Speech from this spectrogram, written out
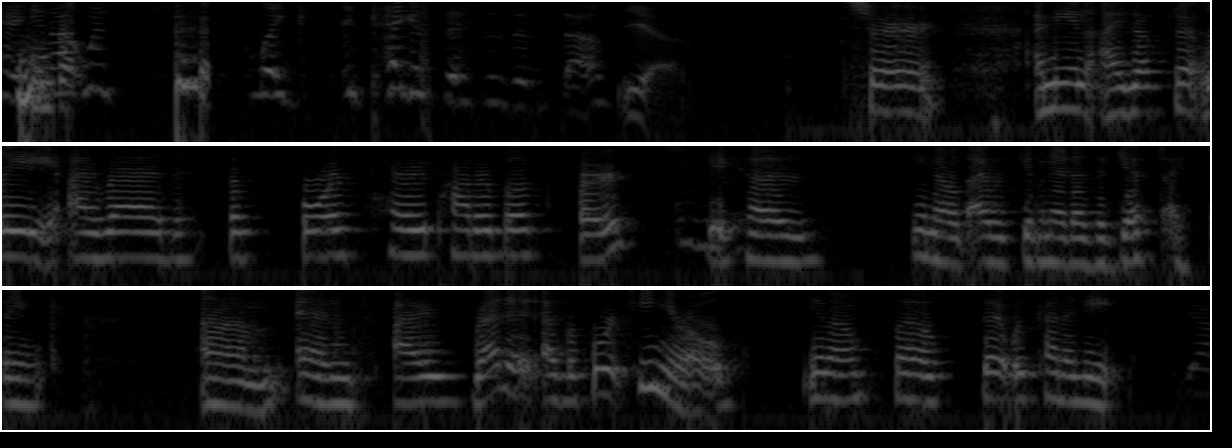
hanging out with like pegasuses and stuff Yeah. Sure. I mean, I definitely I read the fourth Harry Potter book 1st Mhm. because, you know, I was given it as a gift, I think. Um, and I read it as a 14-year-old, you know, so that was kind of neat. Yeah,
